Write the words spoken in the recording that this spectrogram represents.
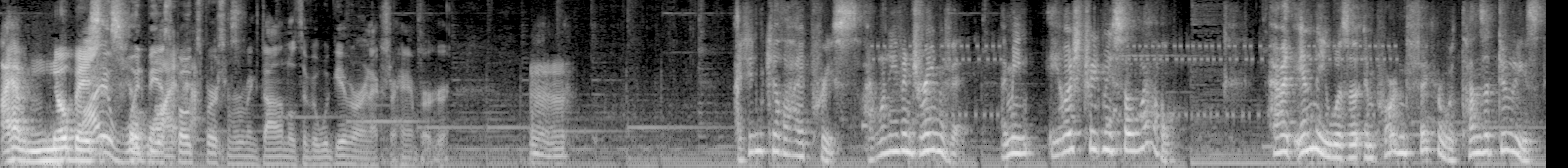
I have no I basis. for would be a spokesperson for McDonald's if it would give her an extra hamburger. Hmm. I didn't kill the high priest. I wouldn't even dream of it. I mean, he always treated me so well. Abbot Inmee was an important figure with tons of duties,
